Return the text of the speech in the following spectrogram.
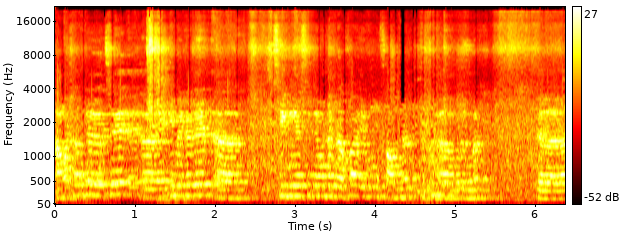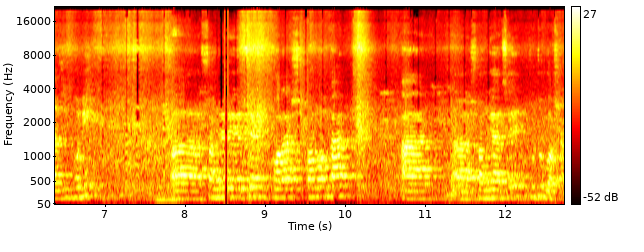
আমার সঙ্গে রয়েছে এনিমেটারের সিনিয়র সিনেমাটোগ্রাফার এবং ফাউন্ডার মেম্বার রাজীব আহ, সঙ্গে রয়েছে পলাশ কর্মকার আর সঙ্গে আছে টুটু বসা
